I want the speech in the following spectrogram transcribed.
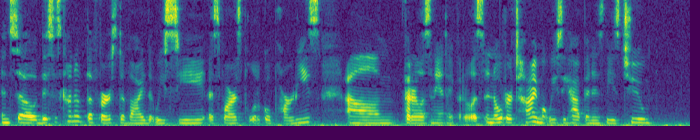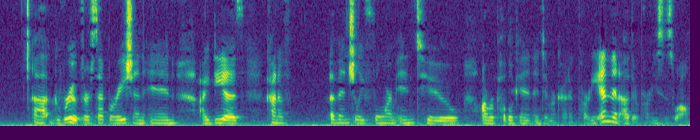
And so this is kind of the first divide that we see as far as political parties, um, Federalists and Anti Federalists. And over time, what we see happen is these two uh, groups or separation in ideas kind of eventually form into our Republican and Democratic Party, and then other parties as well.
